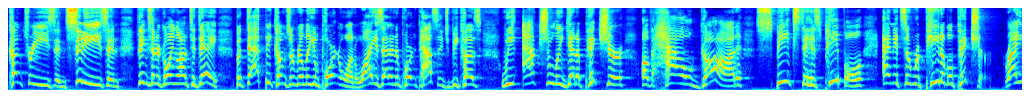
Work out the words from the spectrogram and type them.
countries and cities and things that are going on today. But that becomes a really important one. Why is that an important passage because we actually get a picture of how God speaks to his people, and it's a repeatable picture right?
